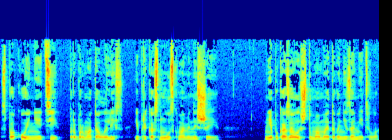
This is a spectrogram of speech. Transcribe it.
«Спокойнее, Ти», – пробормотала Лис и прикоснулась к маминой шее. Мне показалось, что мама этого не заметила.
